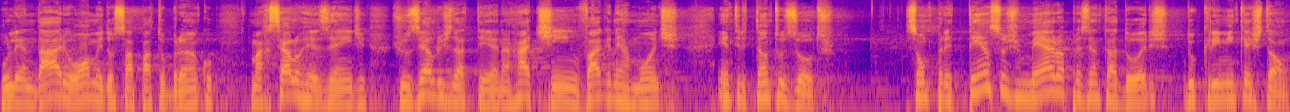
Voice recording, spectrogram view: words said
o lendário Homem do Sapato Branco, Marcelo Rezende, José Luiz da Atena, Ratinho, Wagner Montes, entre tantos outros. São pretensos mero apresentadores do crime em questão,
